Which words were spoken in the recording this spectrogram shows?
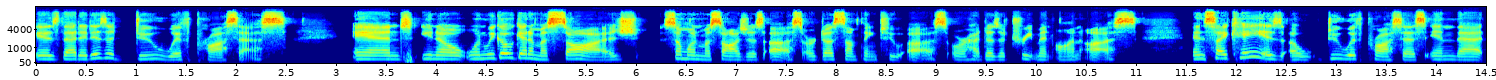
is that it is a do with process. And you know, when we go get a massage, someone massages us or does something to us or does a treatment on us. And Psych K is a do with process in that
